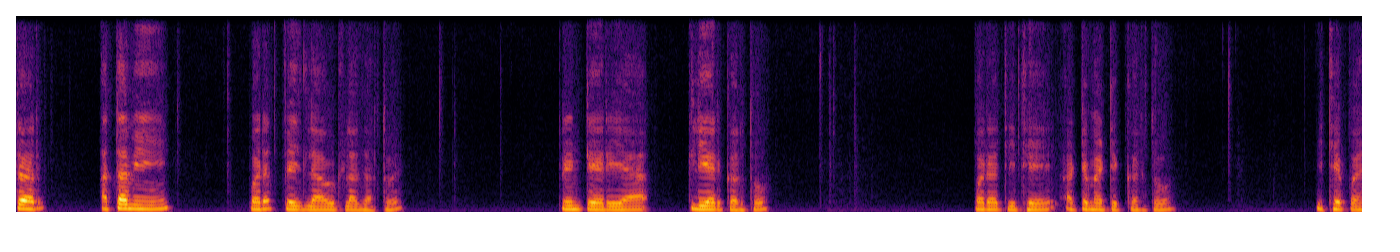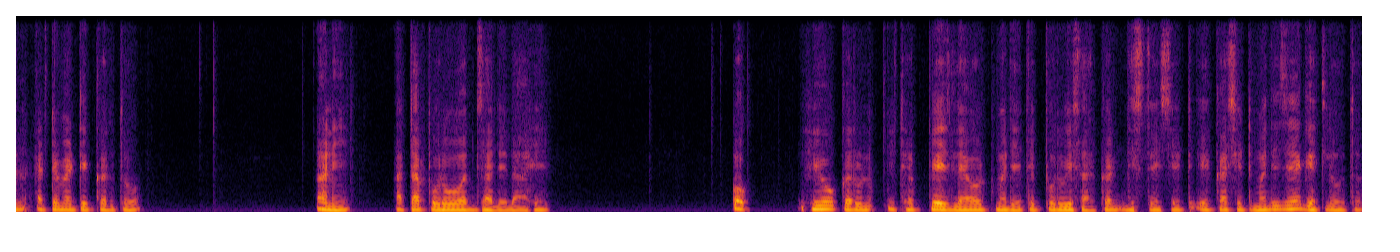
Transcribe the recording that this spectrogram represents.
तर आता मी परत पेज लेआउटला जातोय. प्रिंट एरिया क्लिअर करतो. परत इथे ऑटोमॅटिक करतो. इथे पण ॲटोमॅटिक करतो. आणि आता पूर्ववत झालेलं आहे. व्ह्यू करून इथं पेज लेआउटमध्ये ते पूर्वीसारखं दिसतंय शीट एका शीटमध्ये जे घेतलं होतं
